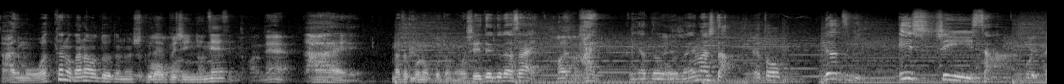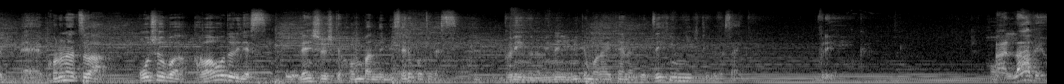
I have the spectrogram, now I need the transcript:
あでも終わったのかな弟の宿題無事にね。ね。はい。またこのことも教えてください。はいはい。ありがとうございました。ありがとう。では次イッシーさん、えーこの夏は大勝負は阿波踊りです。練習して本番で見せることです。ブリングのみんなに見てもらいたいのでぜひ見に来てください。ブリング I love you.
